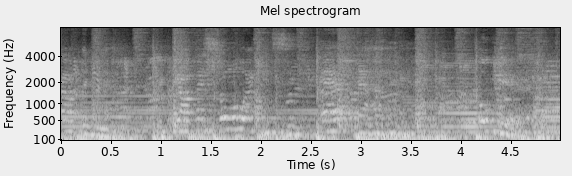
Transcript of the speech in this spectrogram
got me. You got me so I can see at night. Oh yeah.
